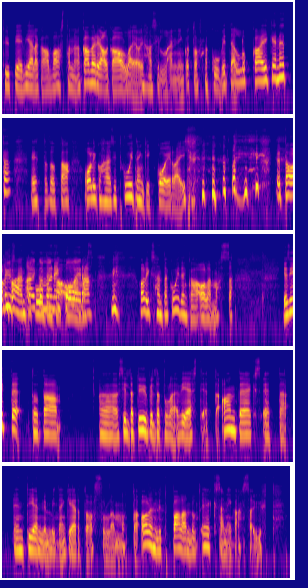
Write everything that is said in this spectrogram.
tyyppi ei vieläkään vastannut ja kaveri alkaa olla jo ihan sillä niin kuin mä kuvitellut kaiken, että, että tota, oliko hän sitten kuitenkin koira ihminen. että oliko häntä kuitenkaan koira. olemassa. Niin, oliko häntä kuitenkaan olemassa. Ja sitten tota, siltä tyypiltä tulee viesti, että anteeksi, että en tiennyt miten kertoa sulle, mutta olen nyt palannut eksäni kanssa yhteen.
